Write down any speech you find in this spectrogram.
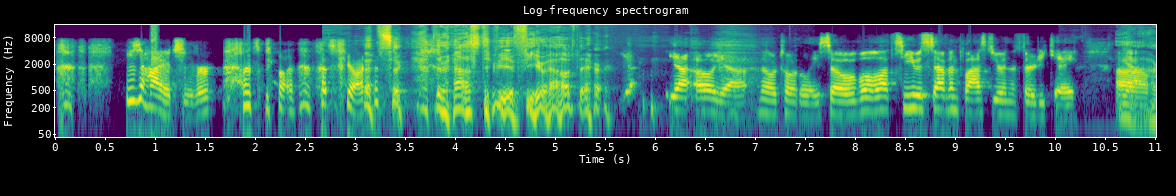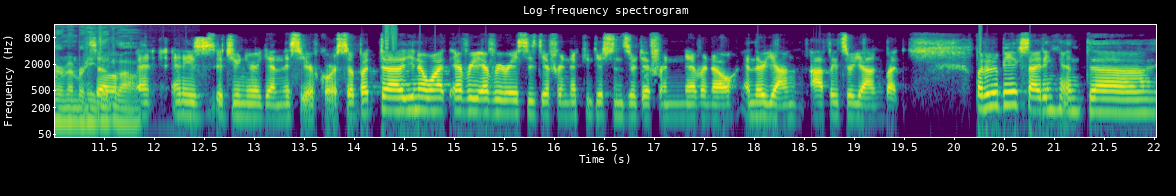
he's a high achiever. Let's be honest. Let's be honest. So there has to be a few out there. Yeah, yeah, oh yeah, no, totally. So, well, let's see, he was seventh last year in the 30k. Yeah, um, I remember he so, did well, and, and he's a junior again this year, of course. So, but uh, you know what? Every every race is different. The conditions are different. You never know, and they're young. Athletes are young, but but it'll be exciting, and uh,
